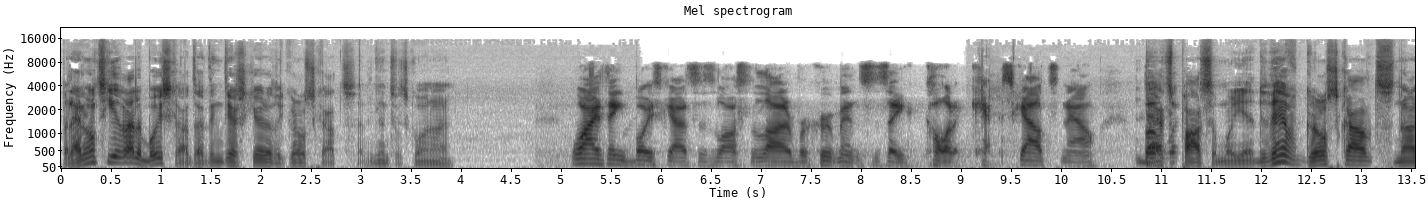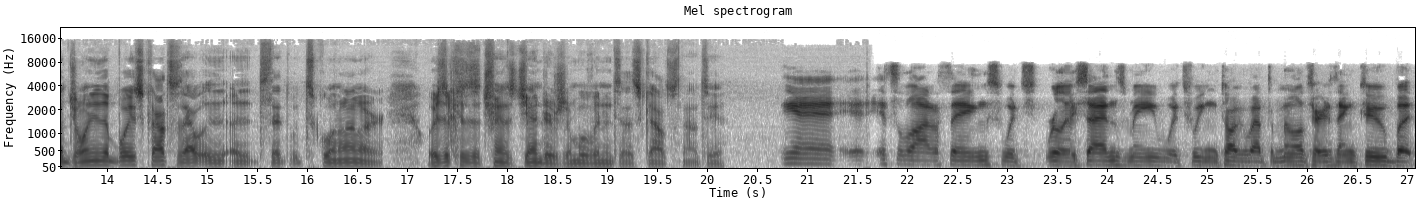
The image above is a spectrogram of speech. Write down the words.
but I don't see a lot of Boy Scouts. I think they're scared of the Girl Scouts. I think that's what's going on. Well, I think Boy Scouts has lost a lot of recruitment since they call it Scouts now. That's what, possible, yeah. Do they have Girl Scouts now joining the Boy Scouts? Is that, uh, is that what's going on, or, or is it because the transgenders are moving into the Scouts now too? yeah, it's a lot of things, which really saddens me. Which we can talk about the military thing too, but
